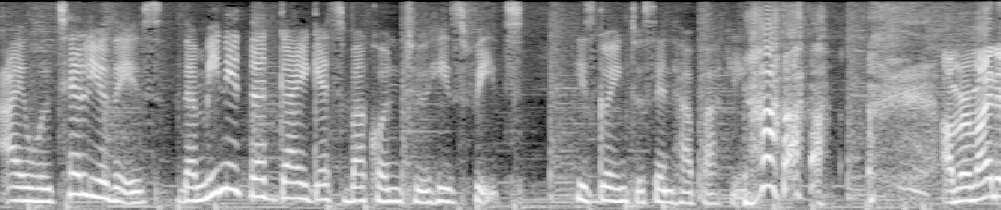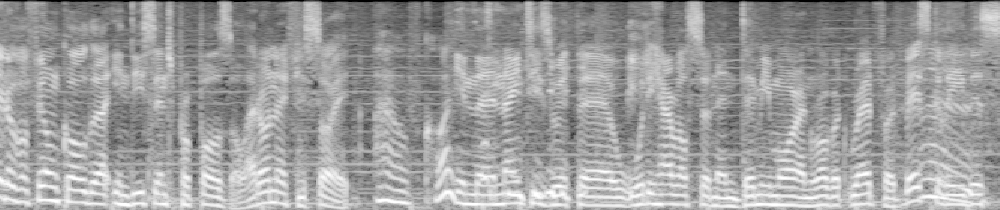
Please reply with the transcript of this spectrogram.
I will tell you this the minute that guy gets back onto his feet, he's going to send her packing. I'm reminded of a film called uh, Indecent Proposal. I don't know if you saw it. oh, of course. in the 90s with uh, Woody Harrelson and Demi Moore and Robert Redford. Basically, this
